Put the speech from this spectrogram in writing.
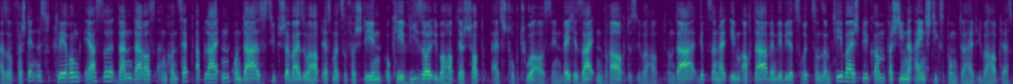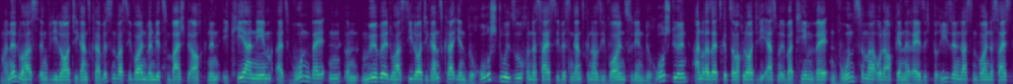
also Verständnisklärung, erste, dann daraus ein Konzept ableiten. Und da ist es typischerweise überhaupt erstmal zu verstehen, okay, wie soll überhaupt der Shop als Struktur aussehen? Welche Seiten braucht es überhaupt? Und da gibt's dann halt eben auch da, wenn wir wieder zurück zu unserem T-Beispiel kommen, verschiedene Einstiegspunkte halt überhaupt erstmal. Ne? Du hast irgendwie die Leute, die ganz klar wissen, was sie wollen. Wenn wir zum Beispiel auch einen Ikea nehmen als Wohnwelten und Möbel, du hast die Leute, die ganz klar ihren Bürostuhl suchen. Das heißt, sie wissen ganz genau, sie wollen zu den Bürostühlen. Andererseits gibt's aber auch Leute, die erstmal über Themenwelten Wohnzimmer oder auch generell sich berieseln lassen wollen. Das heißt,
